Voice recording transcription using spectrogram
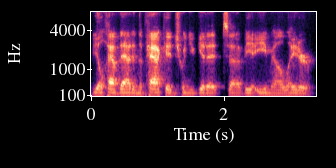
you'll have that in the package when you get it via email later.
